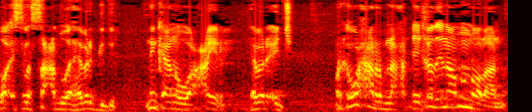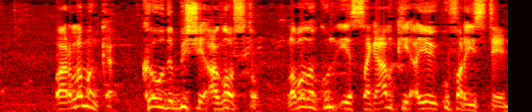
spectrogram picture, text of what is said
waa isla sacad waa habar gidir. Ninkaana waa cayr habar eji marka waxaan rabnaa xaqiiqada inaan u noolaanno baarlamanka kowda bishii agoosto labada kun iyo sagaalkii ayay u fadhiisteen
